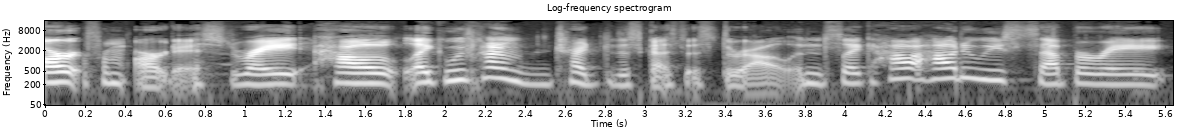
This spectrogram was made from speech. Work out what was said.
art from artist, right? How, like, we've kind of tried to discuss this throughout, and it's like, how, how do we separate?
